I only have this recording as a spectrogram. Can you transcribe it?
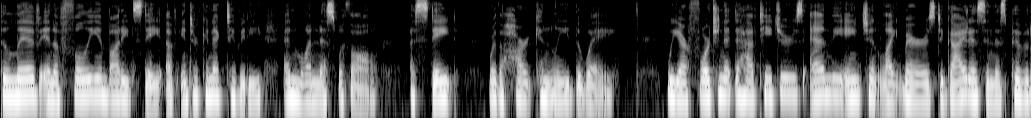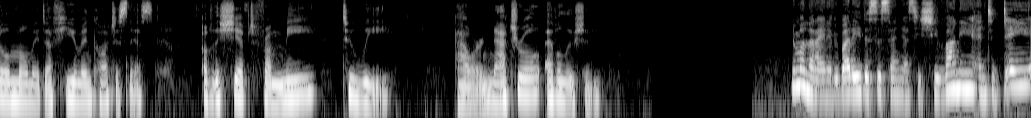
to live in a fully embodied state of interconnectivity and oneness with all, a state where the heart can lead the way. We are fortunate to have teachers and the ancient light bearers to guide us in this pivotal moment of human consciousness, of the shift from me to we, our natural evolution. Narayan, everybody. This is Sannyasi Shivani, and today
